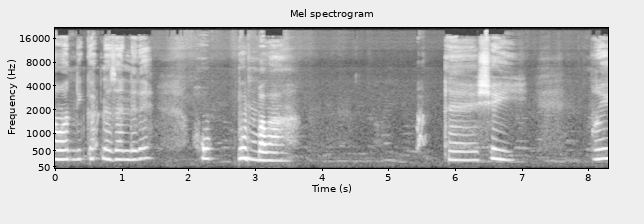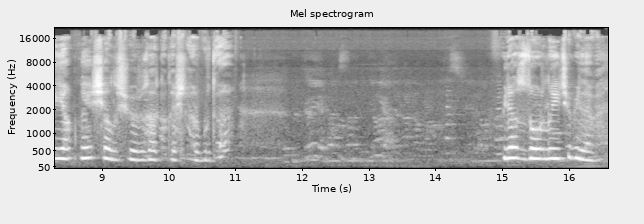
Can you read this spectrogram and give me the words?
Aman dikkat lazerlere. Hop bum baba. Ee, şey burayı yapmaya çalışıyoruz arkadaşlar burada. Biraz zorlayıcı bir level.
